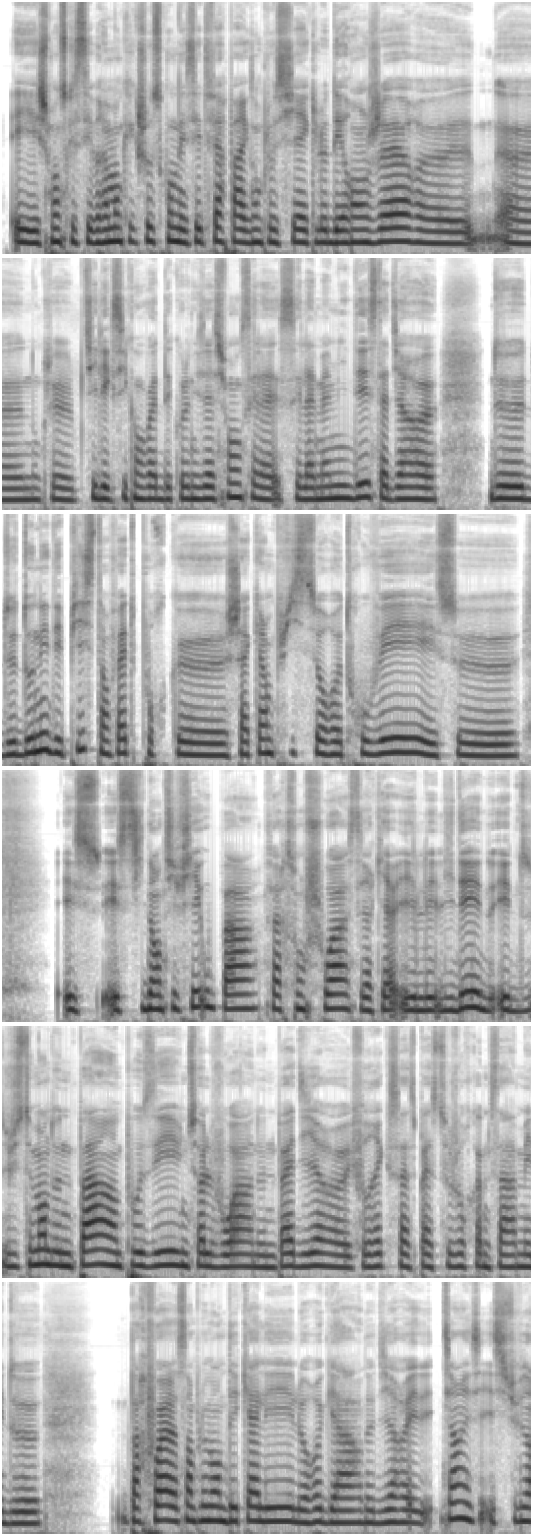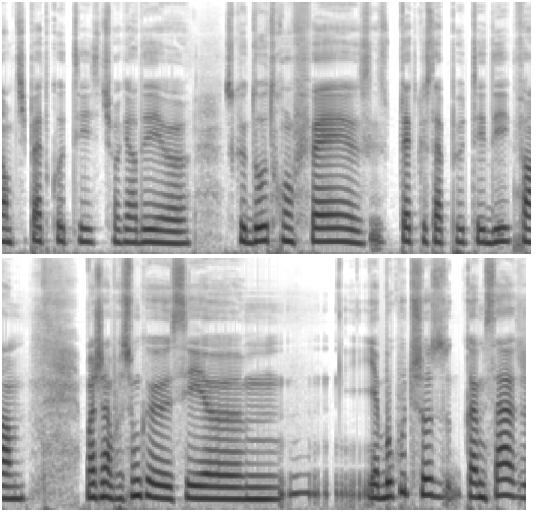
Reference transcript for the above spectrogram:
et je pense que c'est vraiment quelque chose qu'on essaie de faire, par exemple, aussi avec le dérangeur, euh, euh, donc le petit lexique en voie de décolonisation, c'est la, la, même idée, c'est-à-dire euh, de, de, donner des pistes, en fait, pour que chacun puisse se retrouver et se et, s'identifier ou pas, faire son choix. C'est-à-dire que l'idée est justement de ne pas imposer une seule voix, de ne pas dire euh, il faudrait que ça se passe toujours comme ça, mais de parfois simplement décaler le regard, de dire tiens, et si tu faisais un petit pas de côté, si tu regardais euh, ce que d'autres ont fait, peut-être que ça peut t'aider. Enfin, moi j'ai l'impression que c'est. Euh, il y a beaucoup de choses comme ça.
